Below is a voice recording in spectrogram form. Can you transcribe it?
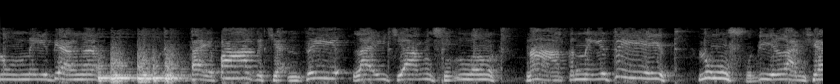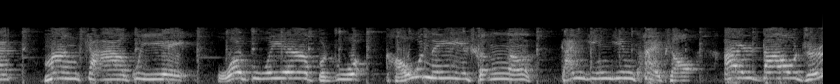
龙内殿啊，带八个奸贼来将清，那个内贼龙叔的案前忙扎跪，我住也不住口内称，赶紧紧快飘二道直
